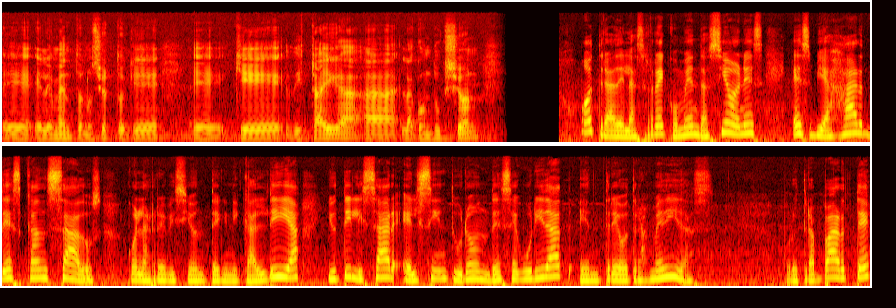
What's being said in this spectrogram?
elemento, ¿no es cierto?, que, que distraiga a la conducción. Otra de las recomendaciones es viajar descansados con la revisión técnica al día y utilizar el cinturón de seguridad, entre otras medidas. Por otra parte,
